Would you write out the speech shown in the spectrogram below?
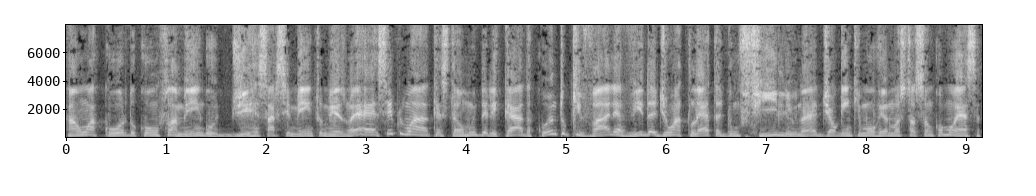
a um acordo com o Flamengo de ressarcimento mesmo. É, é sempre uma questão muito delicada, quanto que vale a vida de um atleta, de um filho, né, de alguém que morreu numa situação como essa.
